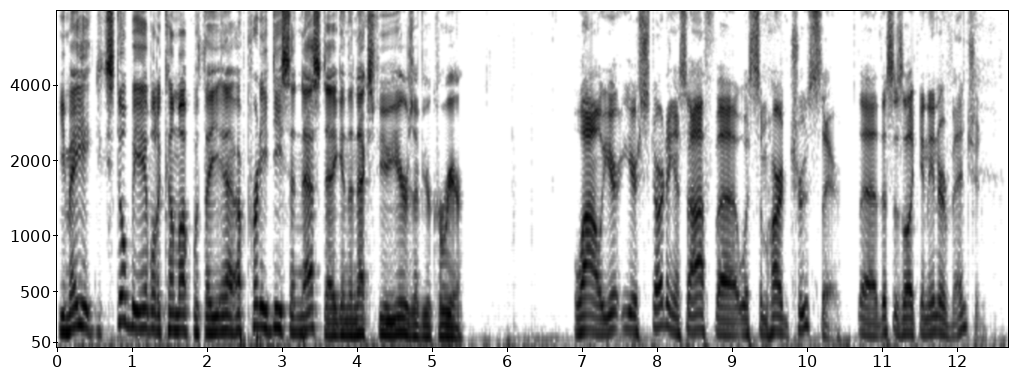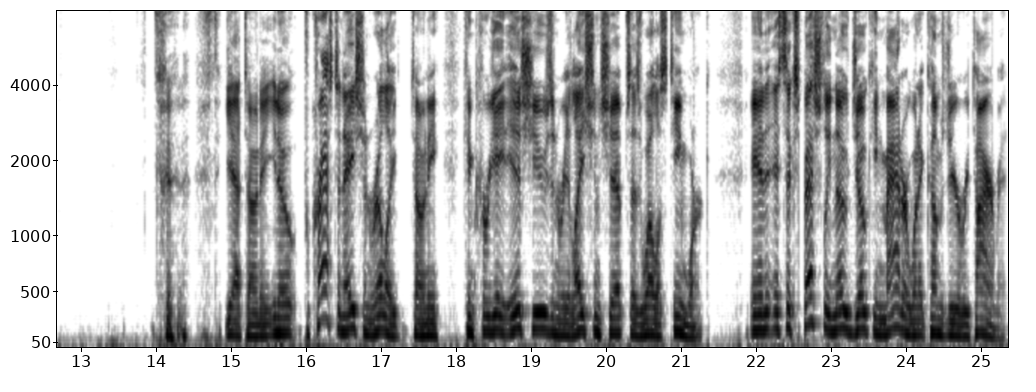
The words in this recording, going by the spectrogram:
you may still be able to come up with a, a pretty decent nest egg in the next few years of your career. Wow, you're you're starting us off uh, with some hard truths there uh, this is like an intervention. yeah, Tony. You know, procrastination really, Tony, can create issues in relationships as well as teamwork. And it's especially no joking matter when it comes to your retirement.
